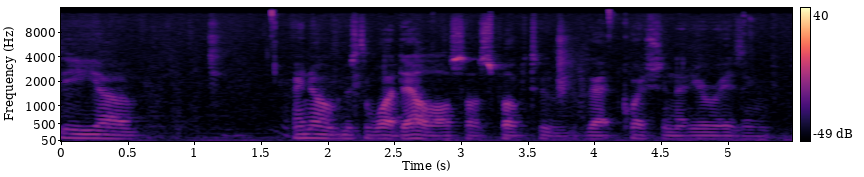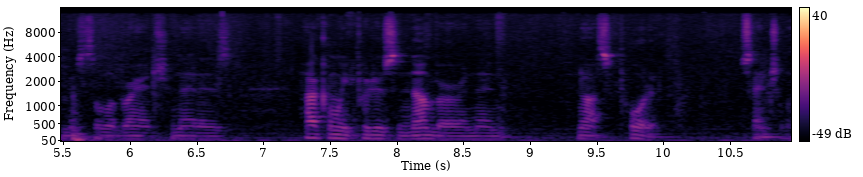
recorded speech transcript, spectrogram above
The, uh, I know Mr. Waddell also spoke to that question that you're raising, Mr. LeBranch, and that is, how can we produce a number and then not support it, essentially?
